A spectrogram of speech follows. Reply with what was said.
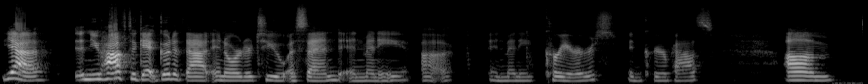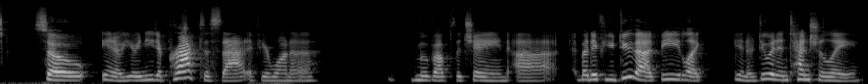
yeah, and you have to get good at that in order to ascend in many uh in many careers, in career paths. Um so, you know, you need to practice that if you want to move up the chain. Uh but if you do that, be like you know do it intentionally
